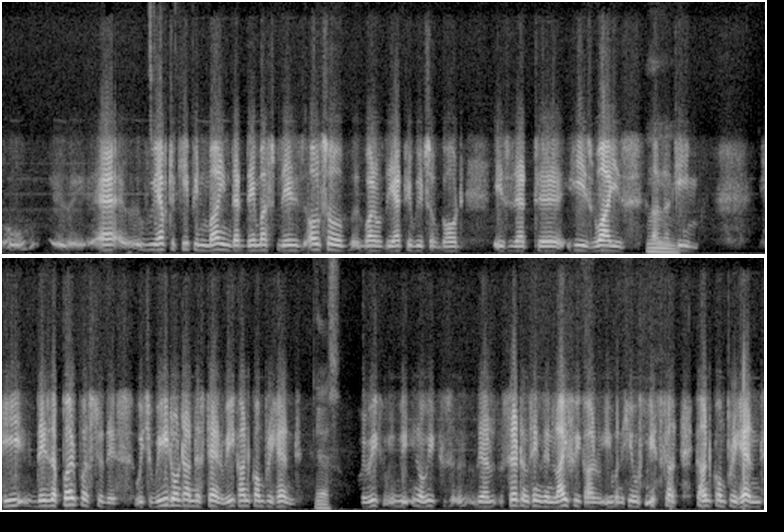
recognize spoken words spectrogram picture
uh, we have to keep in mind that they must there is also one of the attributes of god is that uh, he is wise Mm. al-hakim he there is a purpose to this which we don't understand we can't comprehend. Yes. we, we you know we there are certain things in life we can't even human beings can't, can't comprehend.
